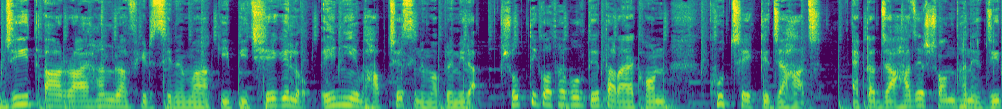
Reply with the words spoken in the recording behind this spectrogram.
জিৎ আর রায়হান রাফির সিনেমা কি পিছিয়ে গেল? এই নিয়ে ভাবছে সিনেমা প্রেমীরা। সত্যি কথা বলতে তারা এখন খুঁজছে একটি জাহাজ। একটা জাহাজের সন্ধানে জিৎ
